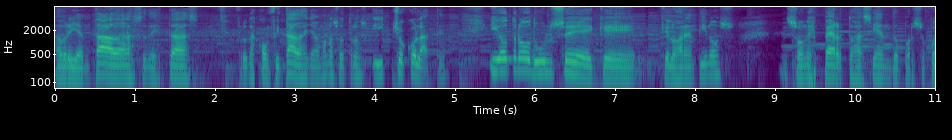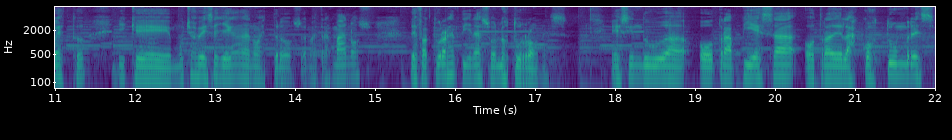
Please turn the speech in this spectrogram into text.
abrillantadas, de estas frutas confitadas, llamamos nosotros, y chocolate. Y otro dulce que, que los argentinos son expertos haciendo, por supuesto, y que muchas veces llegan a, nuestros, a nuestras manos de factura argentina son los turrones. Es sin duda otra pieza, otra de las costumbres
